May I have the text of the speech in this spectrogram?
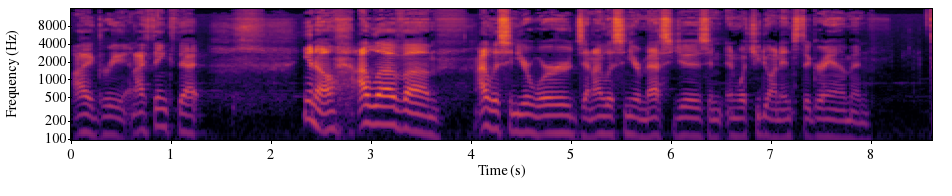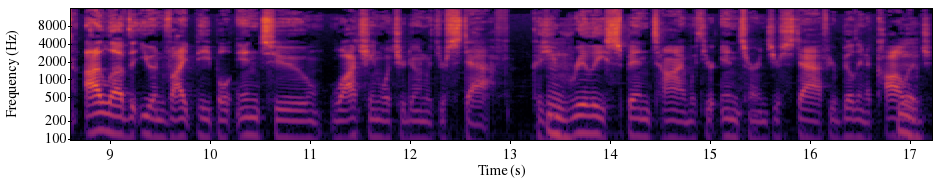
I agree, and I think that, you know, I love. Um, I listen to your words and I listen to your messages and, and what you do on Instagram, and I love that you invite people into watching what you're doing with your staff because you hmm. really spend time with your interns, your staff. You're building a hmm. college.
